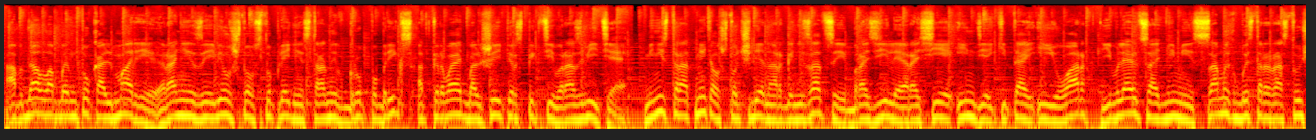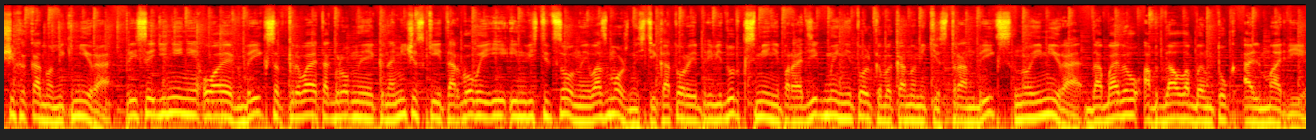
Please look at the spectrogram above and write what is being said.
Абдалла Бентук Альмари ранее заявил, что вступление страны в группу БРИКС открывает большие перспективы развития. Министр отметил, что члены организации Бразилия, Россия, Индия, Китай и ЮАР являются одними из самых быстрорастущих экономик мира. Присоединение ОАЭ к БРИКС открывает огромные экономические, торговые и инвестиционные возможности, которые приведут к смене парадигмы не только в экономике стран БРИКС, но и мира, добавил Абдалла Абдалла Бентук Аль-Мари.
